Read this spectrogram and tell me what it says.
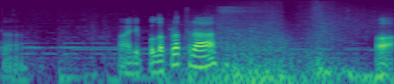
Tá. Ó, ele pula pra trás. Ó.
